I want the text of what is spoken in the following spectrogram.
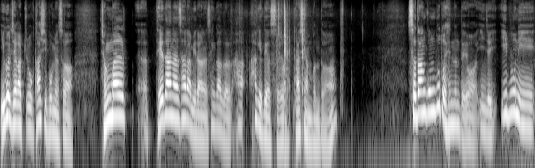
이걸 제가 쭉 다시 보면서 정말 대단한 사람이라는 생각을 하, 게 되었어요. 다시 한 번 더. 서당 공부도 했는데요. 이제 이분이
